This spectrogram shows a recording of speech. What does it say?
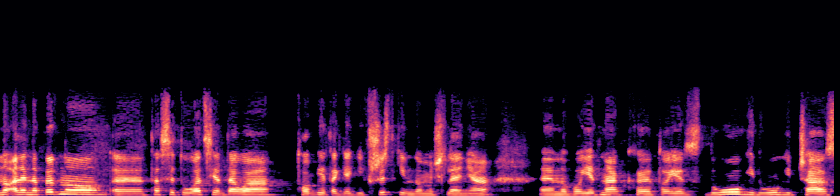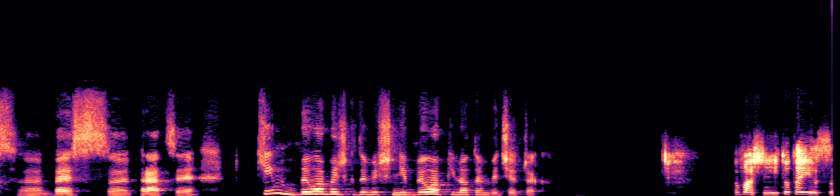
No ale na pewno e, ta sytuacja dała Tobie, tak jak i wszystkim, do myślenia, e, no bo jednak e, to jest długi, długi czas bez pracy. Kim byłabyś, gdybyś nie była pilotem wycieczek? No właśnie, i tutaj jest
